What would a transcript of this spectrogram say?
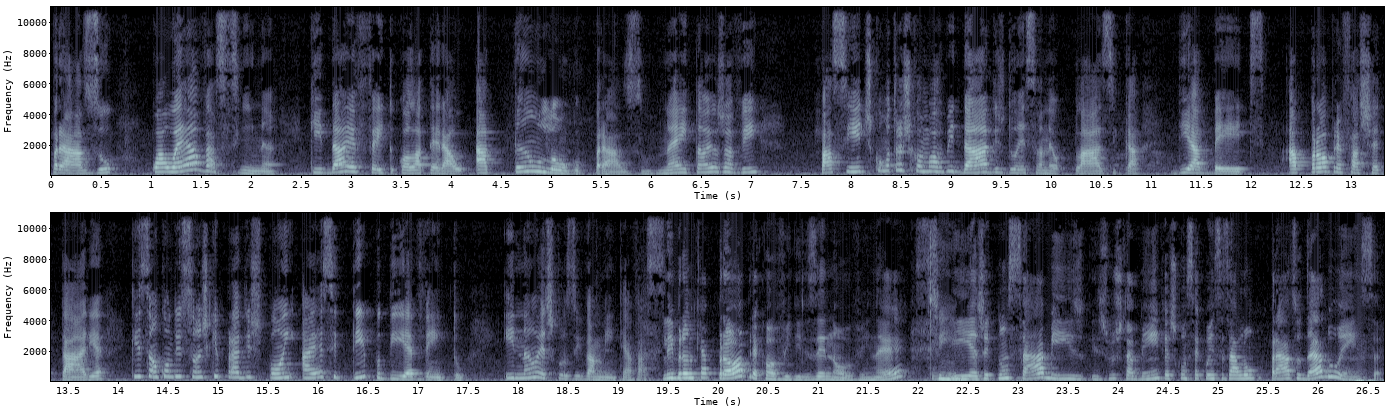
prazo, qual é a vacina? que dá efeito colateral a tão longo prazo, né? Então eu já vi pacientes com outras comorbidades, doença neoplásica, diabetes, a própria faixa etária, que são condições que predispõem a esse tipo de evento e não exclusivamente a vacina. Lembrando que a própria Covid-19, né? Sim. E a gente não sabe justamente as consequências a longo prazo da doença.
